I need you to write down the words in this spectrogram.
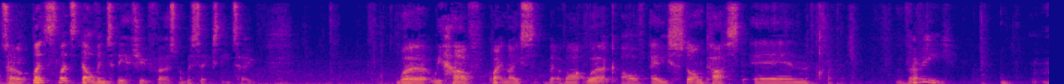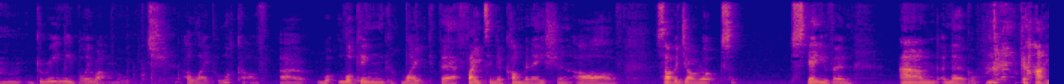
So let's let's delve into the issue first, number sixty-two, where we have quite a nice bit of artwork of a Stormcast in very greeny blue armor, which I like the look of. Uh, looking like they're fighting a combination of Savage Orruks, Skaven, and a Nurgle guy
